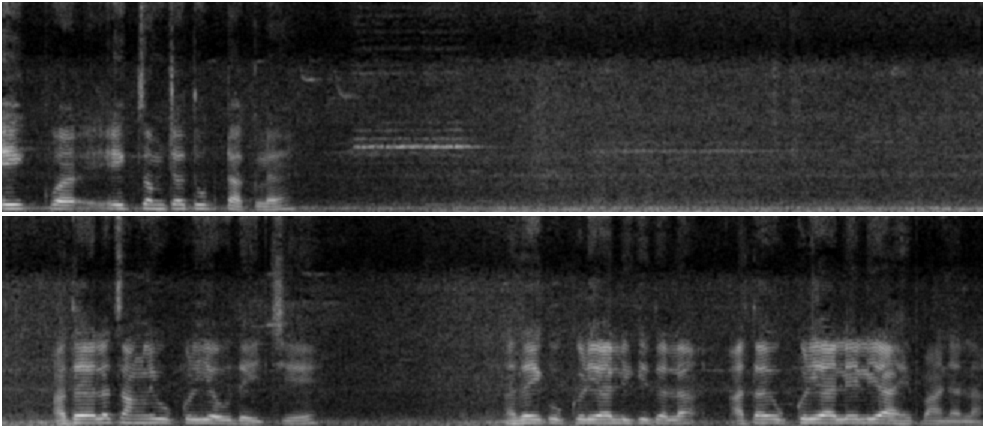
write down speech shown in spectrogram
एक एक चमचा तूप टाकलाय. आता याला चांगली उकळी येऊ द्यायची आहे. आता एक उकळी आली की त्याला आता उकळी आलेली आहे पाण्याला.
